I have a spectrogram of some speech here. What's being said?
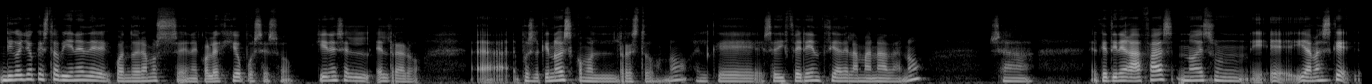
Digo yo que esto viene de cuando éramos en el colegio, pues eso. ¿Quién es el, raro? Ah, pues el que no es como el resto, ¿no? El que se diferencia de la manada, ¿no? O sea, el que tiene gafas no es un... Y, eh, además es que,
